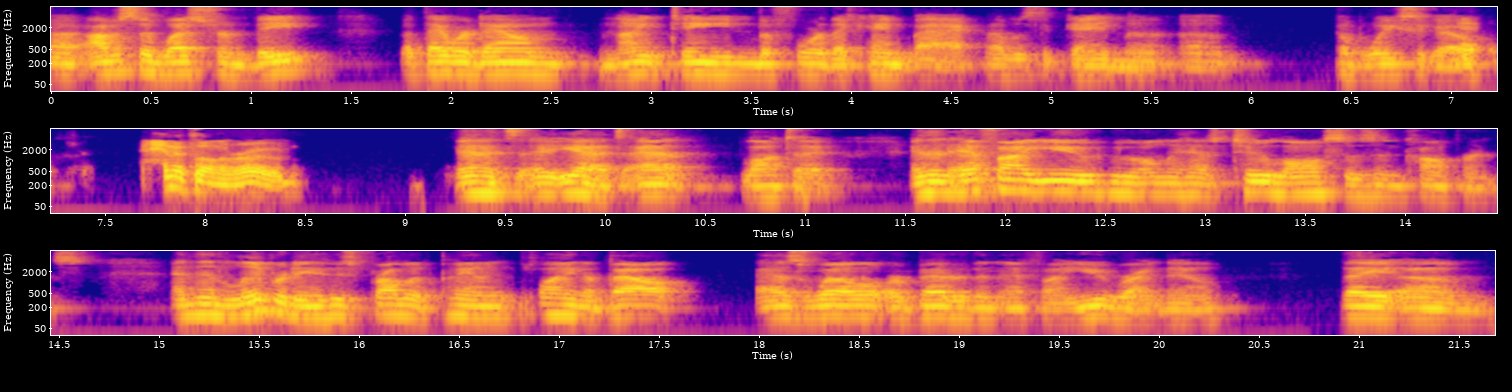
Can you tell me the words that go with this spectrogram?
uh, obviously Western beat, but they were down 19 before they came back. That was the game uh, uh, a couple weeks ago. And it's on the road. And it's uh, yeah, it's at La Tech. And then FIU, who only has two losses in conference, and then Liberty, who's probably playing playing about as well or better than FIU right now. They um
